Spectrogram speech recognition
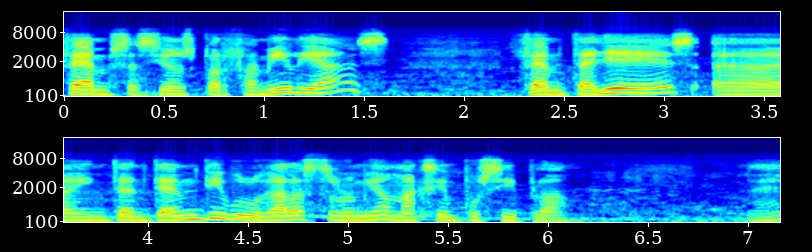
fem sessions per famílies, fem tallers, eh, intentem divulgar l'astronomia al màxim possible. Eh?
